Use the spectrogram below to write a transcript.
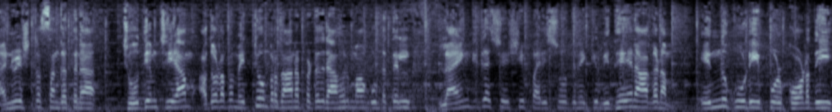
അന്വേഷണ സംഘത്തിന് ചോദ്യം ചെയ്യാം. അതോടൊപ്പം ഏറ്റവും പ്രധാനപ്പെട്ടത് രാഹുൽ മാങ്കൂട്ടത്തിൽ ലൈംഗിക ശേഷി പരിശോധനയ്ക്ക് വിധേയനാകണം എന്നുകൂടി ഇപ്പോൾ കോടതി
